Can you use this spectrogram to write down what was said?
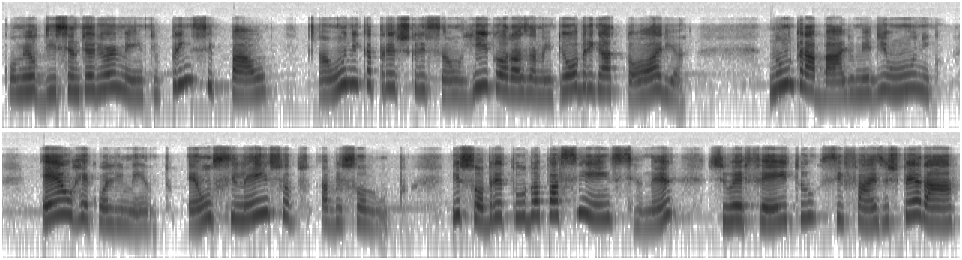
como eu disse anteriormente, o principal, a única prescrição rigorosamente obrigatória num trabalho mediúnico é o recolhimento, é um silêncio absoluto e, sobretudo, a paciência, né? Se o efeito se faz esperar,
